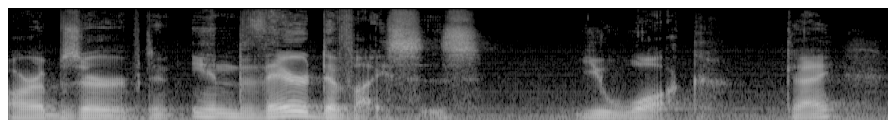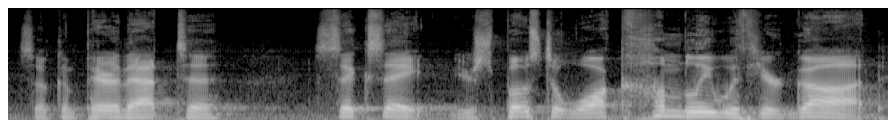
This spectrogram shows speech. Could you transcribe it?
are observed, and in their devices you walk. Okay? So compare that to 6 8. You're supposed to walk humbly with your God.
